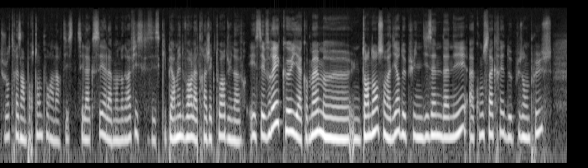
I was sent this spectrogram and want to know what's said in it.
toujours très important pour un artiste. C'est l'accès à la monographie, c'est ce qui permet de voir la trajectoire d'une œuvre. Et c'est vrai qu'il y a quand même une tendance, on va dire, depuis une dizaine d'années à consacrer de plus en plus euh,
